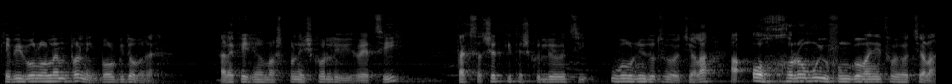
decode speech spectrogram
Keby bolo len plný, bol by dobre. Ale keď ho máš plný škodlivých vecí, tak sa všetky tie škodlivé veci uvoľňujú do tvojho tela a ochromujú fungovanie tvojho tela.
